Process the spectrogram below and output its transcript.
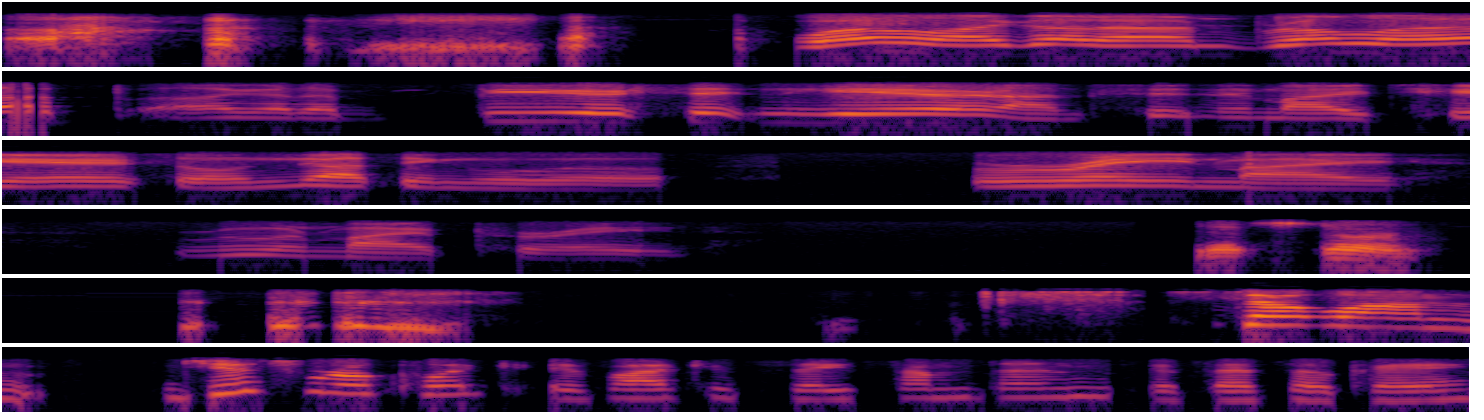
Uh, Well, I got an umbrella up. I got a beer sitting here, and I'm sitting in my chair, so nothing will rain my ruin my parade. yes, sir. so, um, just real quick, if I could say something, if that's okay.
